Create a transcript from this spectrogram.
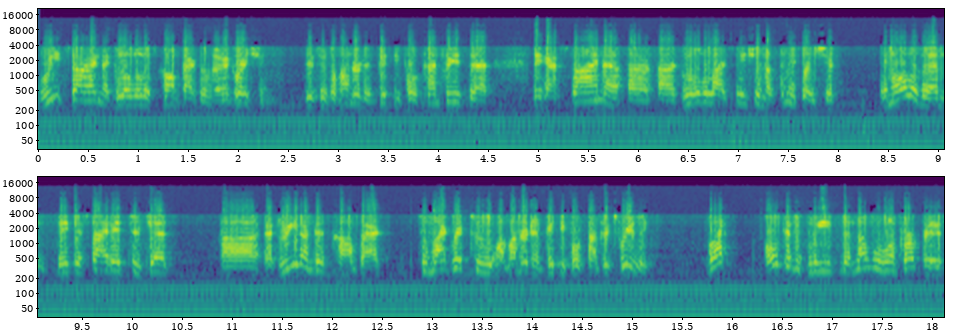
re-signed a Globalist Compact of Immigration. This is 154 countries that they have signed a, a, a globalization of immigration. In all of them, they decided to just uh, agree on this compact to migrate to 154 countries freely. But ultimately, the number one purpose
